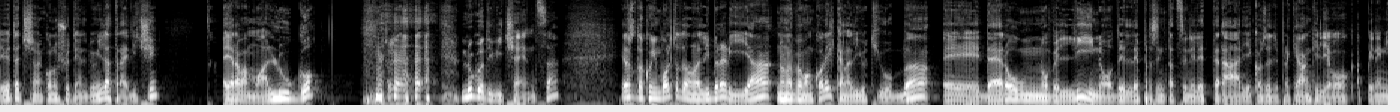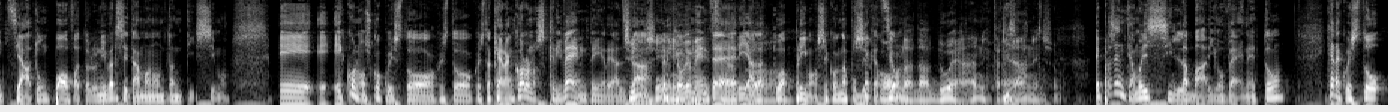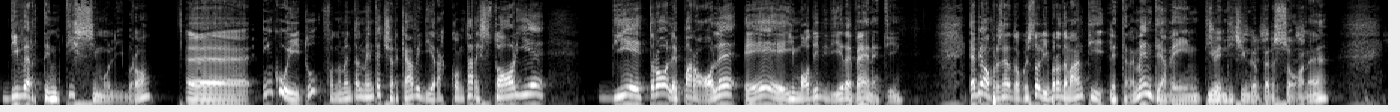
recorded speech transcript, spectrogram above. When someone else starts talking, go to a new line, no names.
Io e te ci siamo conosciuti nel 2013, eravamo a Lugo, Lugo di Vicenza. Ero stato coinvolto da una libreria, non avevo ancora il canale YouTube ed ero un novellino delle presentazioni letterarie, cose perché anche lì avevo appena iniziato, un po' ho fatto l'università ma non tantissimo. E, e, e conosco questo, questo, questo, che era ancora uno scrivente in realtà,
Sì, sì,
perché ovviamente eri alla tua prima o seconda pubblicazione.
Seconda, da due anni, tre
Esatto.
anni, insomma.
E presentiamo il Sillabario Veneto, che era questo divertentissimo libro eh, in cui tu fondamentalmente cercavi di raccontare storie dietro le parole e i modi di dire veneti. E abbiamo presentato questo libro davanti letteralmente a 20-25
sì, sì,
persone.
